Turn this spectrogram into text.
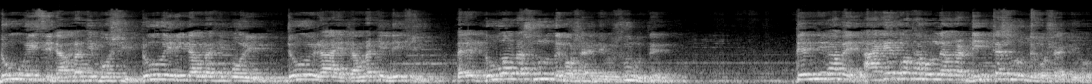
ডু উইস ইট আমরা কি বসি? ডু ইট আমরা কি পড়ি? ডু রাইট আমরা কি লিখি? তাহলে ডু আমরা শুরুতে বসাই দিব, শুরুতে। তেমনি ভাবে আগের কথা বললে আমরা ডিপটা শুরুতে বসাই দিব।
